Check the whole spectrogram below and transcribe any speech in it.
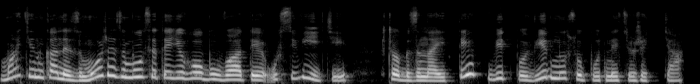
матінка не зможе змусити його бувати у світі, щоб знайти відповідну супутницю життя.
